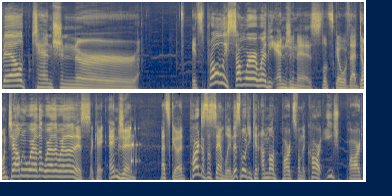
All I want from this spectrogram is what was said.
belt tensioner. It's probably somewhere where the engine is. Let's go with that. Don't tell me where the where the where that is. Okay, engine. That's good. Part disassembly. In this mode, you can unmount parts from the car. Each part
